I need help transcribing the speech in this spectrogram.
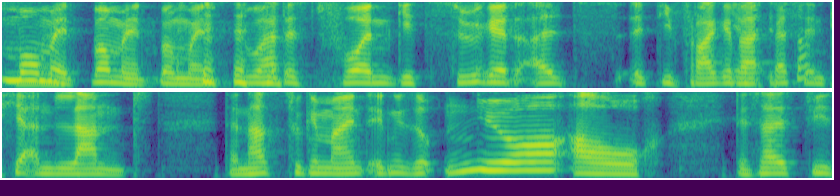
Moment, Moment, Moment. Du hattest vorhin gezögert, als äh, die Frage war, ist ein Tier an Land? Dann hast du gemeint irgendwie so, ja, auch. Das heißt, wir,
